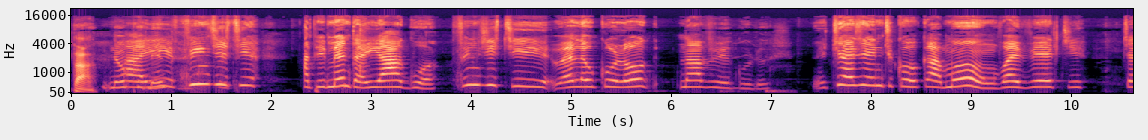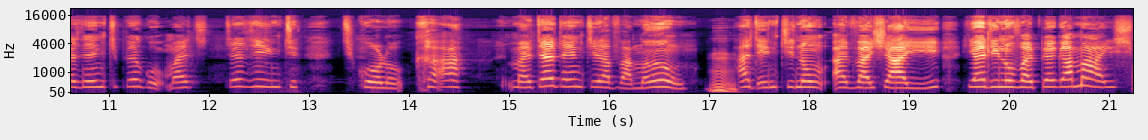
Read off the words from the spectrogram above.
Tá. Não Aí, finge de a pimenta e água, finge de ela é coronavírus. E se a gente colocar a mão, vai ver se, se a gente pegou. Mas se a gente te colocar, mas se a gente lavar a mão, Hum. a gente não vai sair e a gente não vai pegar mais.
